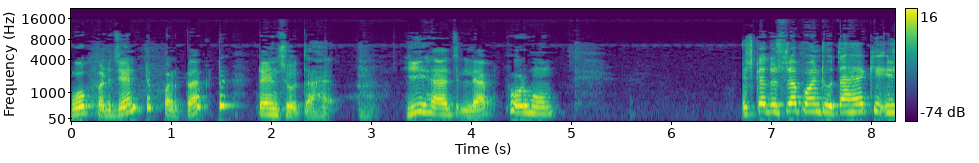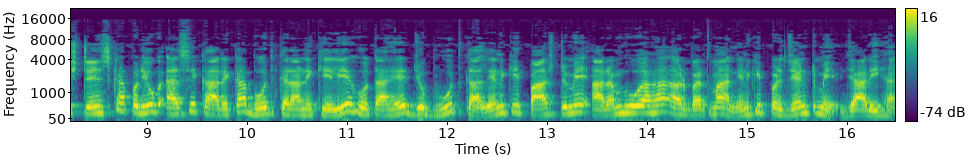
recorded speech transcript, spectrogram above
वो प्रजेंट परफेक्ट टेंस होता है। He has left for home इसका दूसरा पॉइंट होता है कि इस टेंस का प्रयोग ऐसे कार्य का बोध कराने के लिए होता है जो भूतकाल, यानी कि पास्ट में आरंभ हुआ है और वर्तमान, यानी कि प्रेजेंट में जारी है।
